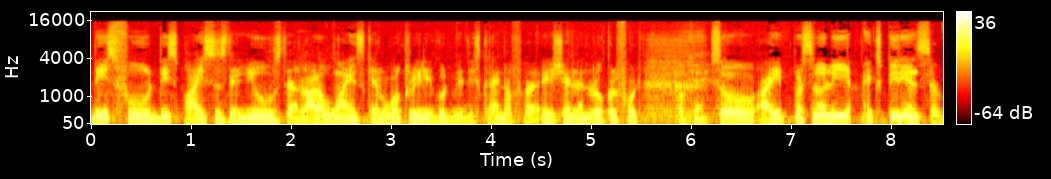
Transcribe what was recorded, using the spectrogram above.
this food, these spices they use, a lot of wines can work really good with this kind of uh, Asian and local food. Okay. So I personally experienced a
